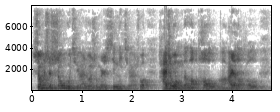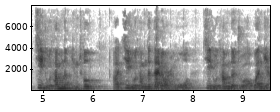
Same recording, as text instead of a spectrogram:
什么是生物起源说？什么是心理起源说？还是我们的老套路啊？还是老套路？记住他们的名称啊，记住他们的代表人物，记住他们的主要观点，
